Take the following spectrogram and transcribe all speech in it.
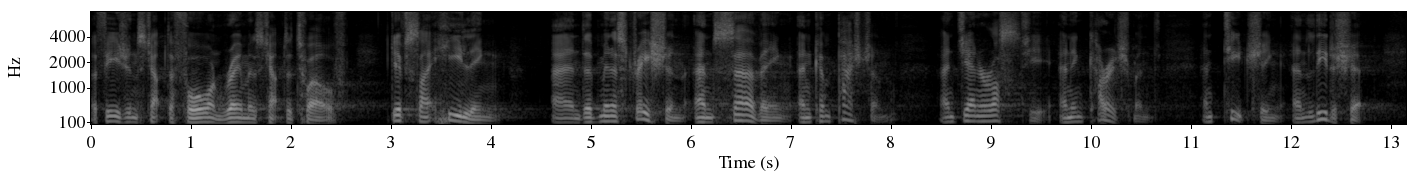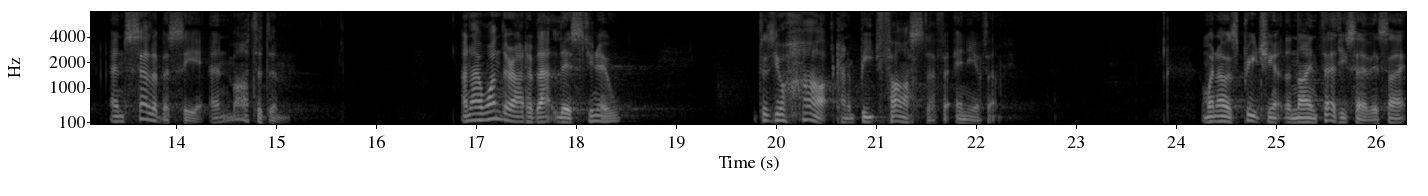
Ephesians chapter 4, and Romans chapter 12. Gifts like healing and administration and serving and compassion and generosity and encouragement and teaching and leadership and celibacy and martyrdom and I wonder out of that list, you know, does your heart kind of beat faster for any of them? And when I was preaching at the 9:30 service, I,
